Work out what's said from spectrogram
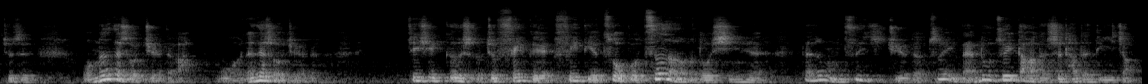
就是我们那个时候觉得啊，我那个时候觉得这些歌手就飞碟飞碟做过这么多新人，但是我们自己觉得最难度最大的是他的第一张，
